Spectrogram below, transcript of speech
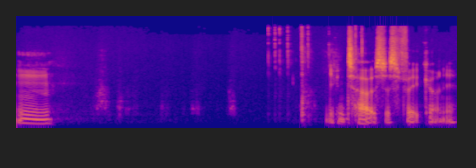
Hmm. You can tell it's just fake, can't you?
